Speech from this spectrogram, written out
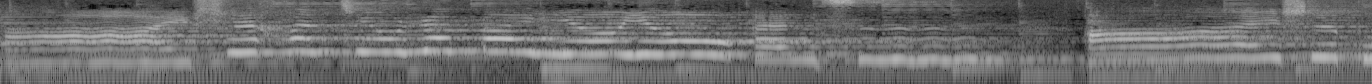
爱是很久忍耐又有恩慈，爱是不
